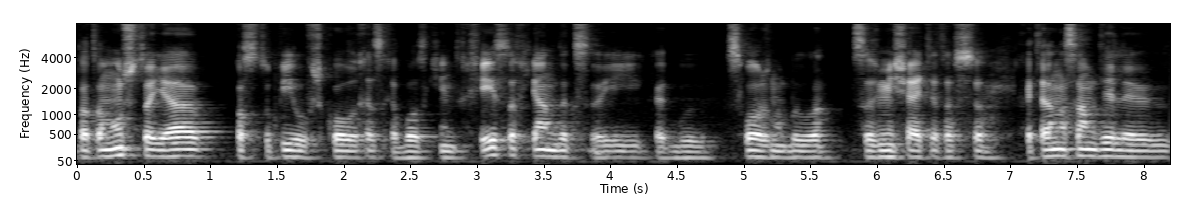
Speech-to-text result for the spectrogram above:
Потому что я поступил в школу разработки интерфейсов Яндекса, и как бы сложно было совмещать это все. Хотя на самом деле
